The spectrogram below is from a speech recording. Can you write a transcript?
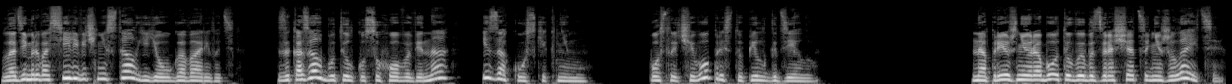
Владимир Васильевич не стал ее уговаривать, заказал бутылку сухого вина и закуски к нему, после чего приступил к делу. «На прежнюю работу вы возвращаться не желаете?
